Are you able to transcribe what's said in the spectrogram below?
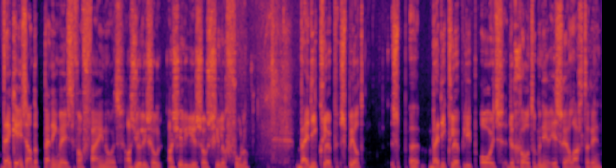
Denk eens aan de penningmeester van Feyenoord, als jullie, zo, als jullie je zo zielig voelen. Bij die club speelt sp- bij die club liep ooit de grote meneer Israël achterin.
